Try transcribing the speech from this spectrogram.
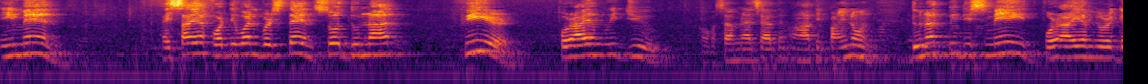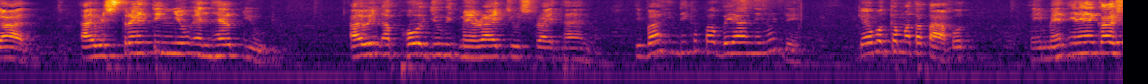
Amen. Isaiah 41 verse 10, So do not fear, for I am with you. O, kasama natin sa ating, ang ating Panginoon. Do not be dismayed, for I am your God. I will strengthen you and help you. I will uphold you with my righteous right hand. Diba? Hindi ka pabayaan ni Lord eh. Kaya huwag kang matatakot. Amen? In-encourage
